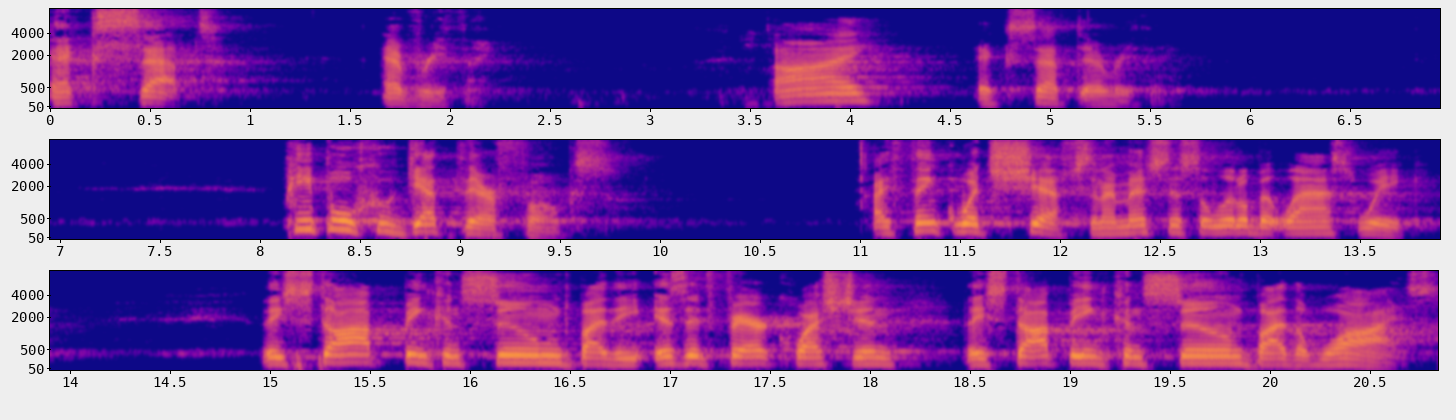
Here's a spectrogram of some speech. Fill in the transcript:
accept everything. I accept everything. People who get there, folks, I think what shifts, and I mentioned this a little bit last week, they stop being consumed by the is it fair question. They stop being consumed by the whys.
